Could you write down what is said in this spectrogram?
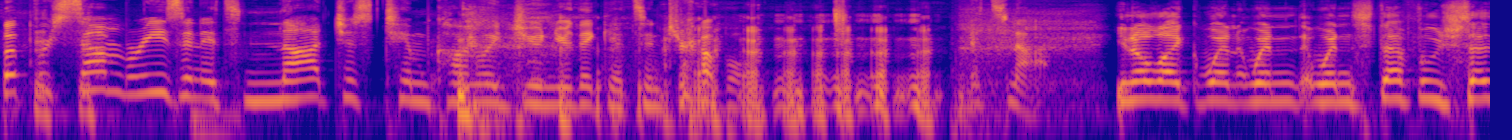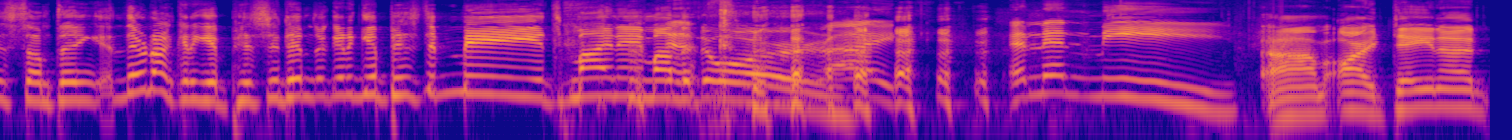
But for some reason, it's not just Tim Conway Jr. that gets in trouble. it's not. You know, like when when when Steffush says something, they're not going to get pissed at him. They're going to get pissed at me. It's my name on the door. right. And then me. Um, all right, Dana,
